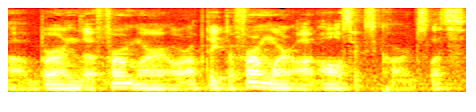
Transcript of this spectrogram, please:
uh, burn the firmware or update the firmware on all six cards. Let's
